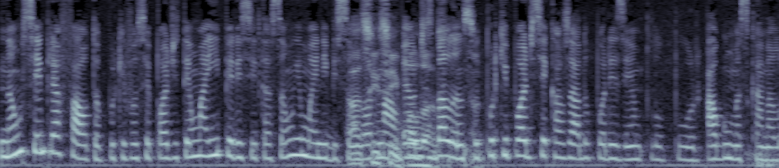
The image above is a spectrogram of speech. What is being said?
não sempre a falta, porque você pode ter uma hiperexcitação e uma inibição Ah, sim, normal. sim, é o balanço. desbalanço, É. porque pode ser causado, por exemplo, por algumas canalopatias.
